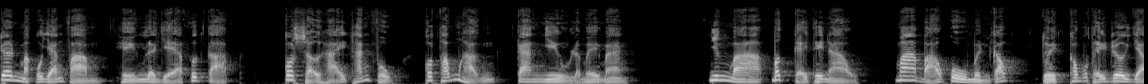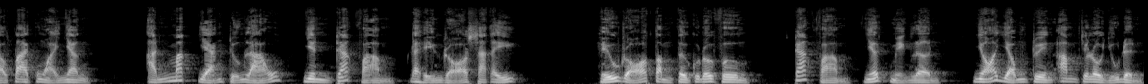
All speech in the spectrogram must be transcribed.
trên mặt của giảng phàm hiện lên vẻ phức tạp, có sợ hãi thán phục, có thống hận, càng nhiều là mê man. Nhưng mà bất kể thế nào, ma bảo cu mình Cốc tuyệt không có thể rơi vào tay của ngoại nhân. Ánh mắt giảng trưởng lão nhìn Trác Phàm đã hiện rõ sát ý. Hiểu rõ tâm tư của đối phương, Trác Phàm nhếch miệng lên, nhỏ giọng truyền âm cho Lô Vũ Đình.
